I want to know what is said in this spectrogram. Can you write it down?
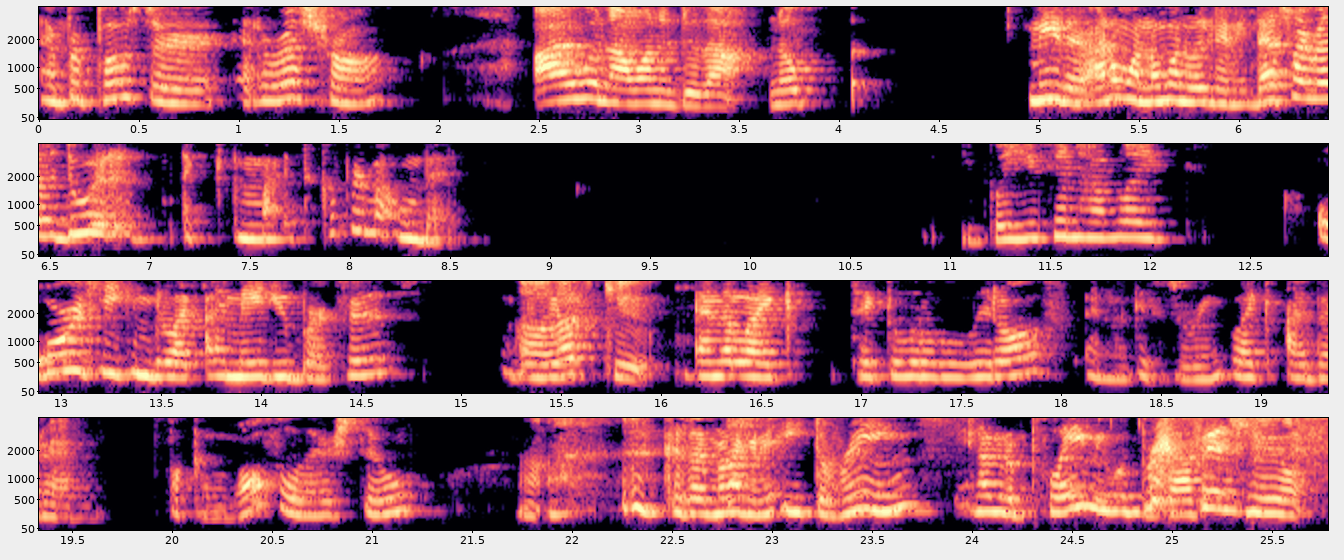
and propose to her at a restaurant. I would not want to do that. Nope. Me either. I don't want no one looking at me. That's why I'd rather do it like my, the comfort of my own bed. But you can have like. Or he can be like, "I made you breakfast," Oh, that's cute. and then like take the little lid off and like it's the ring. Like I better have a fucking waffle there still, because I'm not gonna eat the ring. You're not gonna play me with that's breakfast. cute.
